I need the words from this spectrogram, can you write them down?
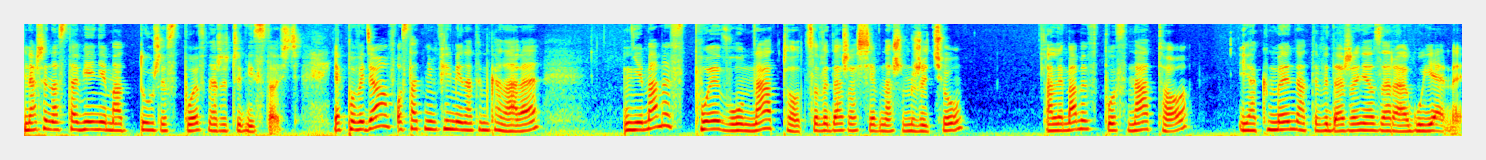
Nasze nastawienie ma duży wpływ na rzeczywistość. Jak powiedziałam w ostatnim filmie na tym kanale, nie mamy wpływu na to, co wydarza się w naszym życiu, ale mamy wpływ na to, jak my na te wydarzenia zareagujemy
